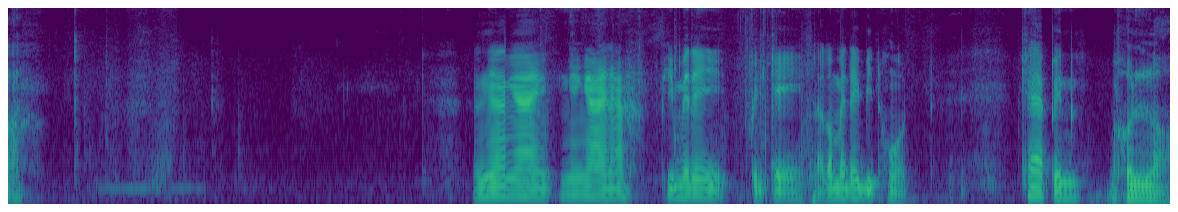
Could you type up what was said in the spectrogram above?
อง่ายง่ายง่ายง่าย ๆ นะ พี่ไม่ได้เป็นเกย์แล้วก็ไม่ได้บิดโหด แค่เป็นคนหล่อ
